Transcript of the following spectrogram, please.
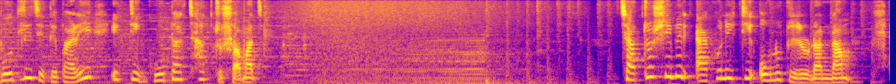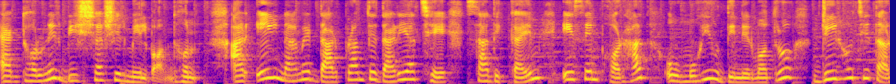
বদলে যেতে পারে একটি গোটা ছাত্র সমাজ। ছাত্র শিবির এখন একটি অনুপ্রেরণার নাম, এক ধরনের বিশ্বাসের মেলবন্ধন। আর এই নামের দ্বারপ্রান্তে দাঁড়িয়ে আছে সাদিক কায়েম, এস এম ফরহাদ ও মহিউদ্দিনের মতো দৃঢ় চেতার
